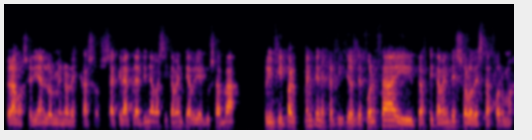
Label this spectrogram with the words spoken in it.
pero vamos, serían los menores casos. O sea que la creatina básicamente habría que usarla principalmente en ejercicios de fuerza y prácticamente solo de esta forma.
